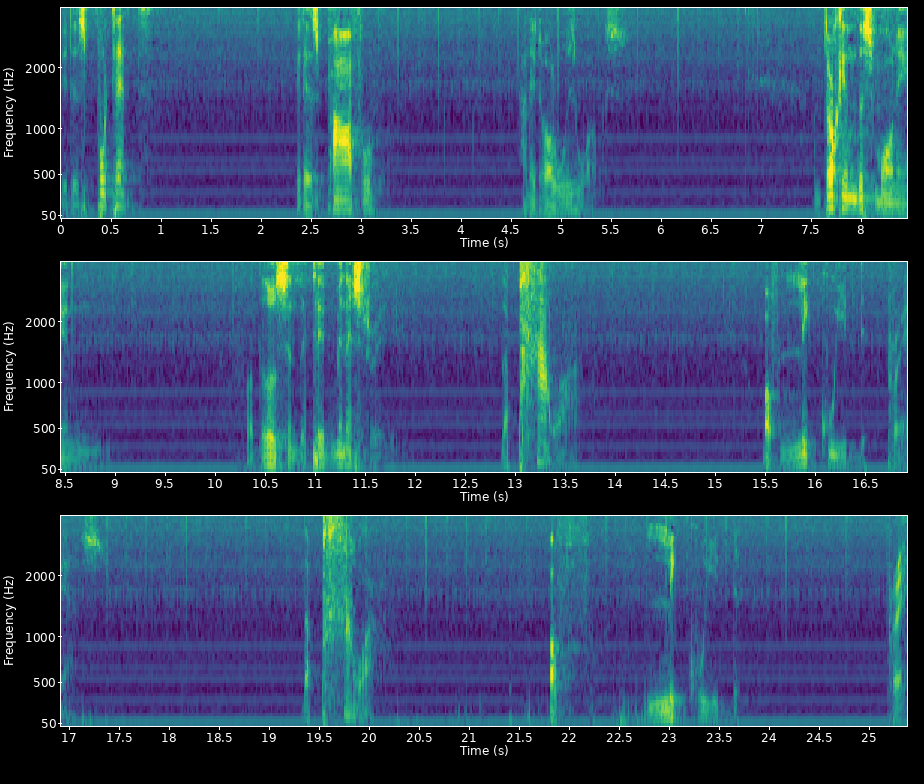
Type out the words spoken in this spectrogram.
it is potent it is powerful and it always works. I'm talking this morning for those in the tape ministry the power of liquid prayers. The power of liquid prayers.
